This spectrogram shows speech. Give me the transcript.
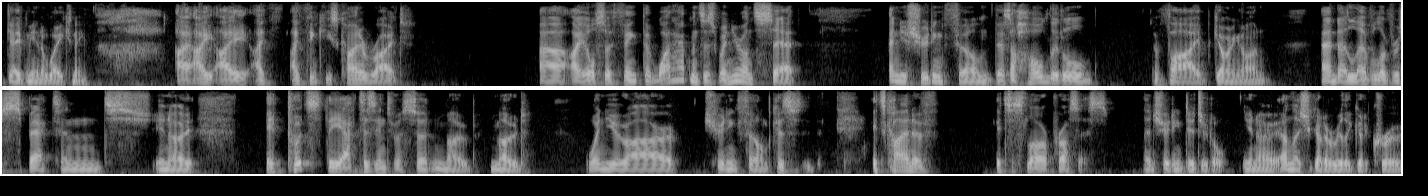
gave me an awakening. I I I I, I think he's kind of right. Uh, I also think that what happens is when you're on set and you're shooting film, there's a whole little vibe going on. and a level of respect, and you know, it puts the actors into a certain mode mode when you are shooting film because it's kind of it's a slower process than shooting digital, you know, unless you've got a really good crew.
